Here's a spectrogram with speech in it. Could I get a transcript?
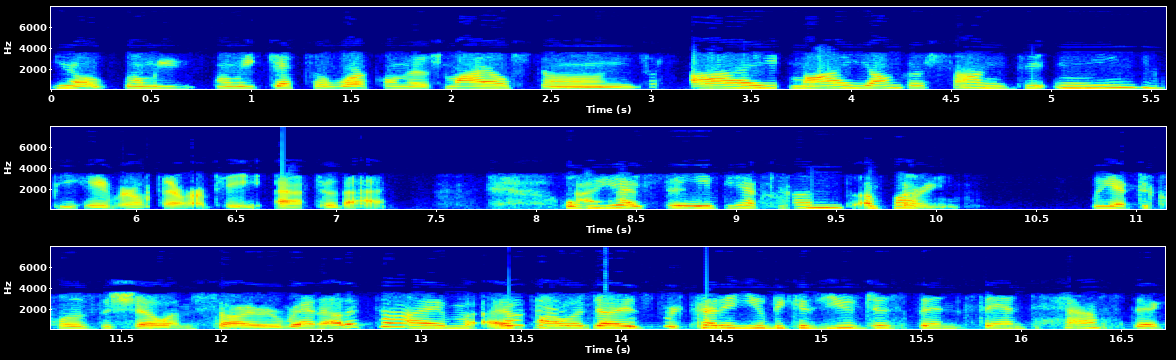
you know, when we when we get to work on those milestones, I my younger son didn't need behavioral therapy after that. Well, we I, have I saved we have tons of money. We have to close the show. I'm sorry, we ran out of time. I Okay. apologize for cutting you because you've just been fantastic.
